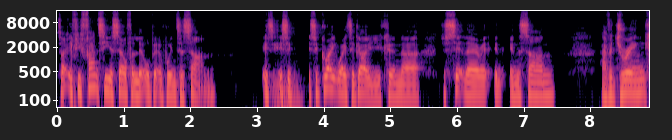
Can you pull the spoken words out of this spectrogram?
So if you fancy yourself a little bit of winter sun, it's it's a mm. it's a great way to go. You can uh, just sit there in, in the sun, have a drink,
